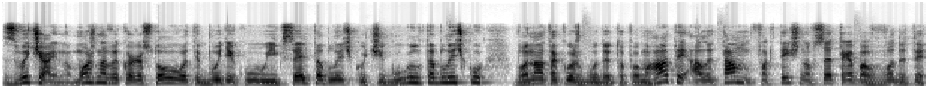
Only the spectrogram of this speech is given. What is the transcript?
Звичайно, можна використовувати будь-яку Excel-табличку чи Google-табличку, вона також буде допомагати, але там фактично все треба вводити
